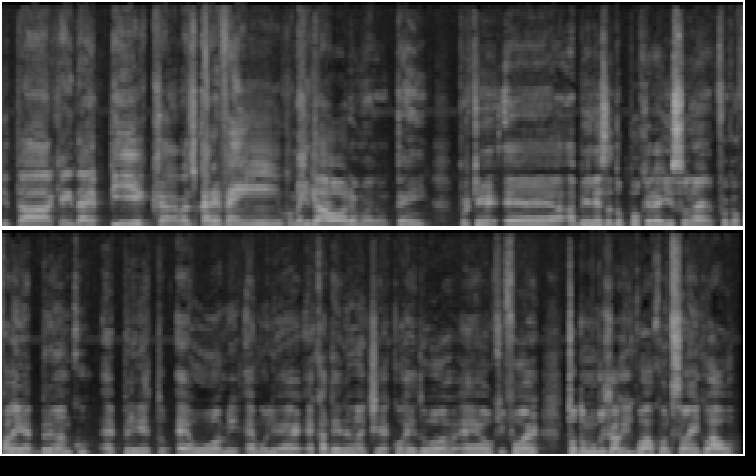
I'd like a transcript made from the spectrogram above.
que tá que ainda é pica, mas o cara é veinho, como é que, que da é? hora, mano. Tem. Porque é, a beleza do poker é isso, né? Foi o que eu falei. É branco, é preto, é homem, é mulher, é cadeirante, é corredor, é o que for. Todo mundo joga igual, a condição é igual.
